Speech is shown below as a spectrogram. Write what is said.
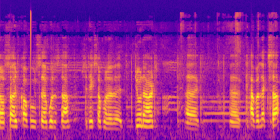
Now, Cuffe, who's uh, now, she takes up with uh, Dunard uh, uh, Cavalexa.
